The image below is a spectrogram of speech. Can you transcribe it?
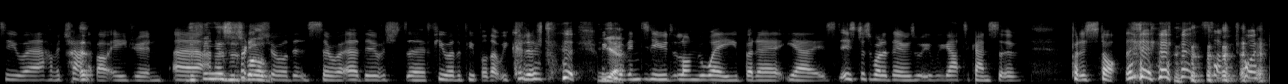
to uh, have a chat about Adrian. Uh, the thing is, I'm as well, sure that so uh, there was a few other people that we could have we yeah. could have interviewed along the way, but uh, yeah, it's it's just one of those we, we had to kind of sort of put a stop at some point.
